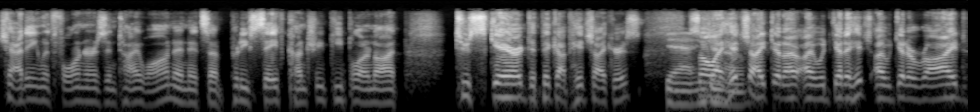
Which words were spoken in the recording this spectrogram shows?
chatting with foreigners in Taiwan, and it's a pretty safe country. People are not too scared to pick up hitchhikers. Yeah. So I hitchhiked, and I, I would get a hitch. I would get a ride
